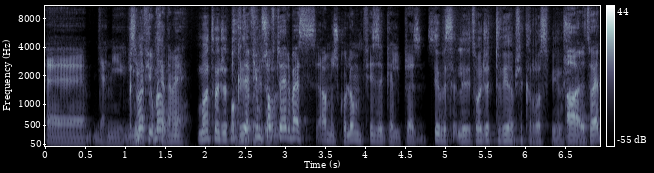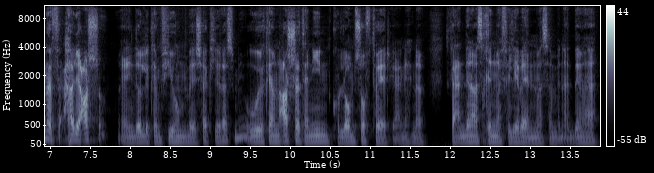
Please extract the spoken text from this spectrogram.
آه يعني بس ما فيهم ما- خدمات. ما تواجدتوا ممكن فيهم سوفت وير بس. آه مش كلهم فيزيكال بريزنس اي بس اللي تواجدتوا فيها بشكل رسمي وش آه لتوينا في حوالي 10 يعني دول اللي كان فيهم بشكل رسمي. وكان 10 تانيين كلهم سوفت وير يعني إحنا كان عندنا مثلا خدمة في اليابان مثلا بنقدمها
